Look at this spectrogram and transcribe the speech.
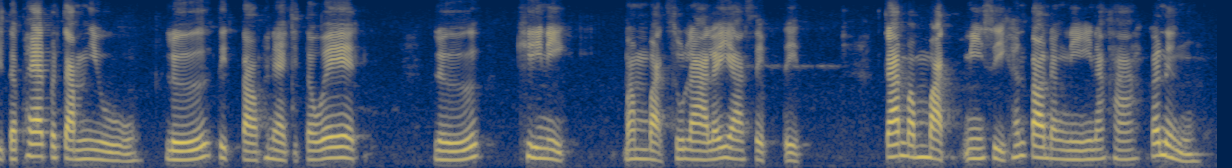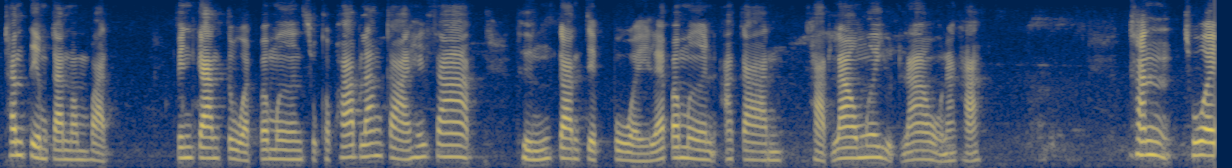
จิตแพทย์ประจำอยู่ หรือติดต่อแผนกจิตเวชหรือคลินิกบำบัดสุราและยาเสพติด การบำบัดมี 4 ขั้นตอนดังนี้นะคะ ก็ 1. ขั้นเตรียมการบำบัด เป็นการตรวจประเมินสุขภาพร่างกายให้ทราบ ถึงการเจ็บป่วยและประเมินอาการขาดเหล้าเมื่อหยุดเหล้านะคะขั้นช่วย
